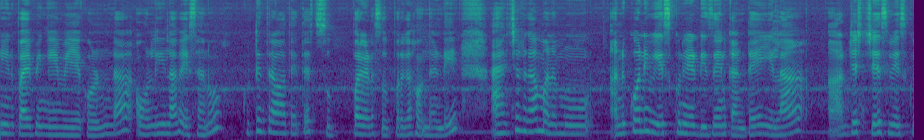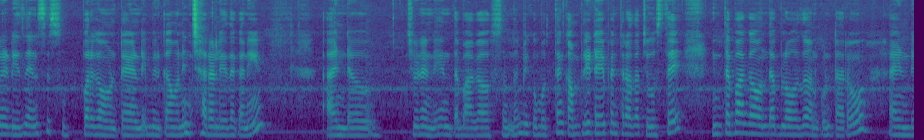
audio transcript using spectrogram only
నేను పైపింగ్ ఏం వేయకుండా ఓన్లీ ఇలా వేశాను. కుట్టిన తర్వాత అయితే సూపర్గా సూపర్గా ఉందండి. యాక్చువల్గా మనము అనుకొని వేసుకునే డిజైన్ కంటే ఇలా అడ్జస్ట్ చేసి వేసుకునే డిజైన్స్ సూపర్గా ఉంటాయండి. మీరు గమనించారా లేదా కానీ అండ్ చూడండి ఎంత బాగా వస్తుందో. మీకు మొత్తం కంప్లీట్ అయిపోయిన తర్వాత చూస్తే ఇంత బాగా ఉందా బ్లౌజ్ అనుకుంటారు. అండ్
